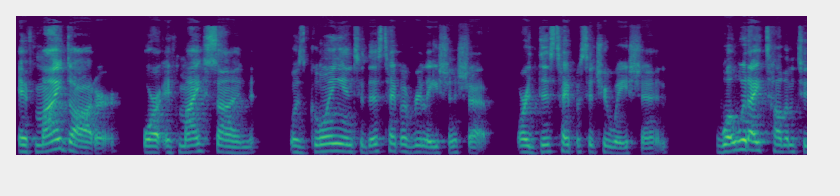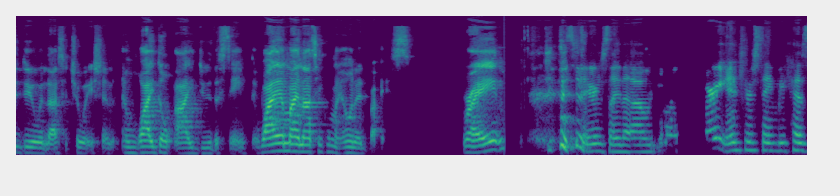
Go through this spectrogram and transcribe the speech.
if my daughter or if my son was going into this type of relationship or this type of situation, what would I tell them to do in that situation? And why don't I do the same thing? Why am I not taking my own advice? Right? Seriously, though, very interesting because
